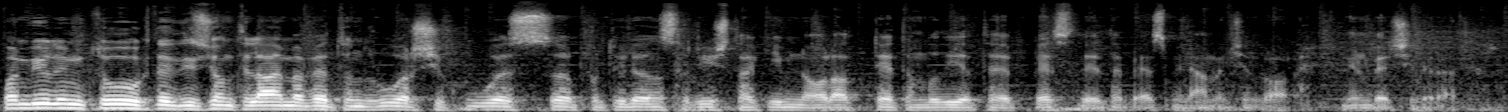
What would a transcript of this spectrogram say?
Po e mbyllim këtu këtë edicion të lajmeve të nderuar shikues për të lënë sërish takim në ora 18.55 minuta me qendrore. Mirëmbetshi deri atëherë.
